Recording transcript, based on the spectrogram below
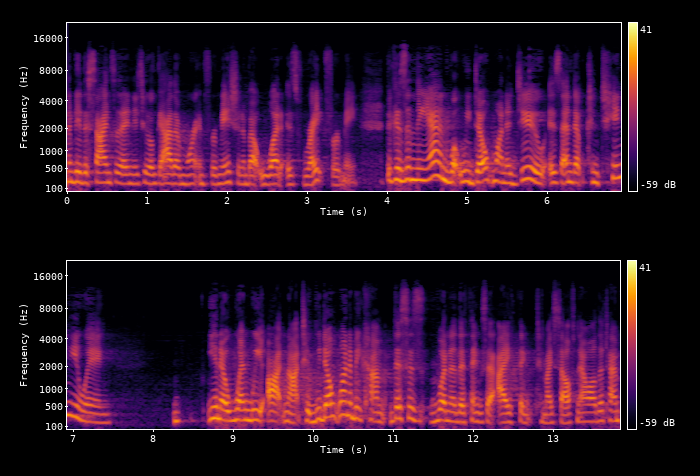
to be the signs that I need to go gather more information about what is right for me? Because in the end, what we don't want to do is end up continuing, you know, when we ought not to. We don't want to become, this is one of the things that I think to myself now all the time.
